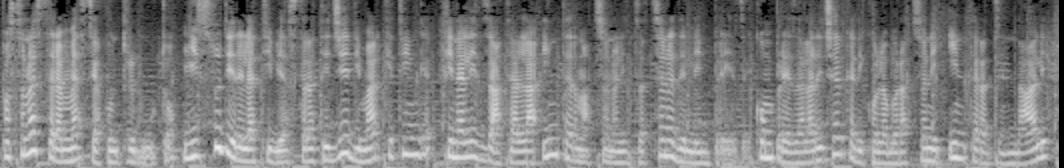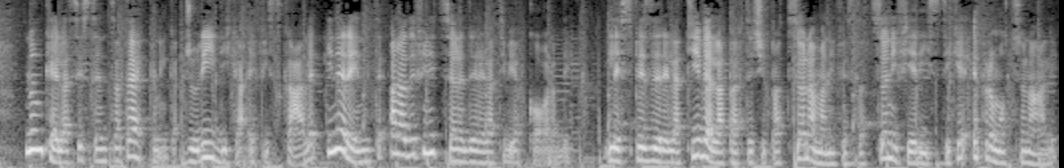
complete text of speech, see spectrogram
Possono essere ammessi a contributo gli studi relativi a strategie di marketing finalizzate alla internazionalizzazione delle imprese, compresa la ricerca di collaborazioni interaziendali, nonché l'assistenza tecnica, giuridica e fiscale inerente alla definizione dei relativi accordi. Le spese relative alla partecipazione a manifestazioni fieristiche e promozionali,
